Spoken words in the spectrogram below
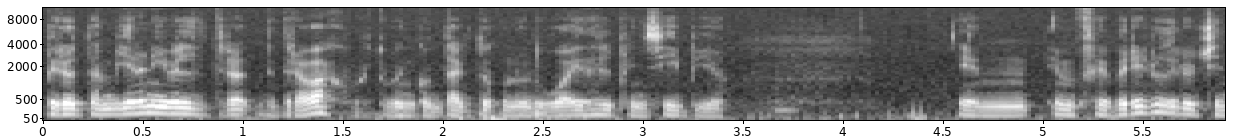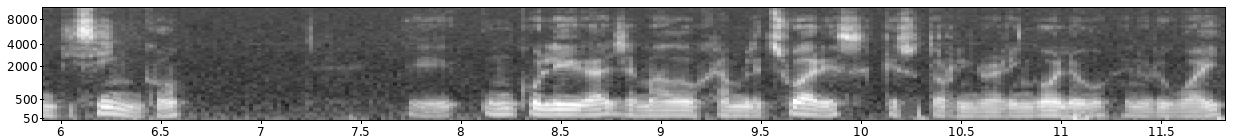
pero también a nivel de, tra- de trabajo, estuve en contacto con Uruguay desde el principio. En, en febrero del 85, eh, un colega llamado Hamlet Suárez, que es otorrinolaringólogo en Uruguay,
